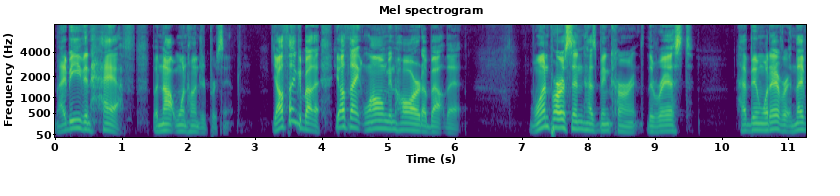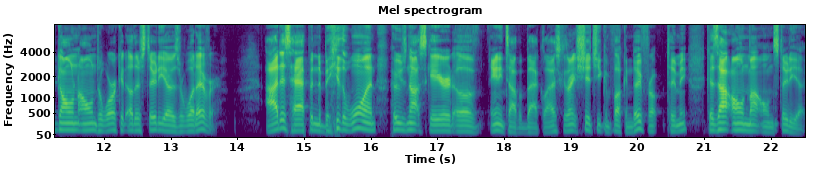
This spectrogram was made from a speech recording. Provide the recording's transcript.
maybe even half, but not 100%. Y'all think about that. Y'all think long and hard about that. One person has been current, the rest have been whatever, and they've gone on to work at other studios or whatever. I just happen to be the one who's not scared of any type of backlash because there ain't shit you can fucking do for, to me because I own my own studio.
